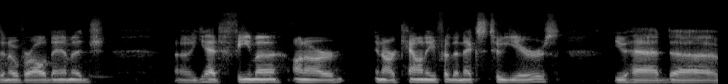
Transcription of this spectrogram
in overall damage. Uh, you had FEMA on our in our county for the next two years. You had uh,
